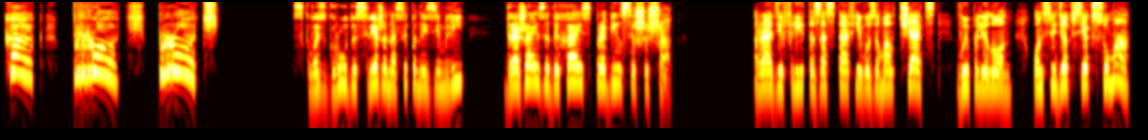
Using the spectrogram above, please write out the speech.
Как? Прочь! Прочь! Сквозь груду свеженасыпанной земли, дрожа и задыхаясь, пробился шишак. «Ради Фрита заставь его замолчать!» — выпалил он. «Он сведет всех с ума!»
